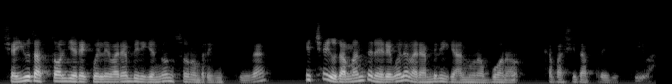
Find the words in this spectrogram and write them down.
Ci aiuta a togliere quelle variabili che non sono predittive e ci aiuta a mantenere quelle variabili che hanno una buona capacità predittiva.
